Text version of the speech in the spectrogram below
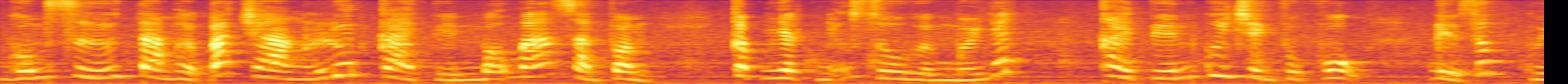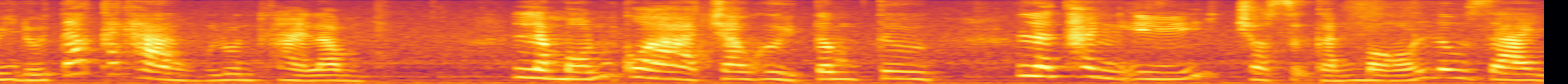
Gốm sứ Tam Hợp Bát Tràng luôn cải tiến mẫu mã sản phẩm, cập nhật những xu hướng mới nhất, cải tiến quy trình phục vụ để giúp quý đối tác khách hàng luôn hài lòng. Là món quà trao gửi tâm tư, là thành ý cho sự gắn bó lâu dài,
